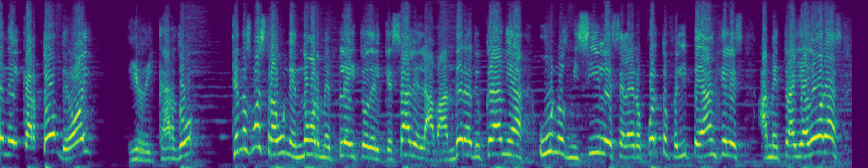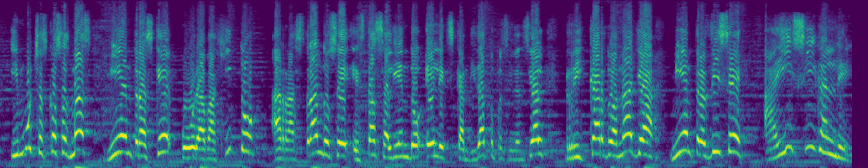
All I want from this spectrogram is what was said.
en el cartón de hoy, y Ricardo, que nos muestra un enorme pleito del que sale la bandera de Ucrania, unos misiles, el aeropuerto Felipe Ángeles, ametralladoras y muchas cosas más, mientras que por abajito, arrastrándose, está saliendo el ex candidato presidencial Ricardo Anaya, mientras dice, ahí síganle.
